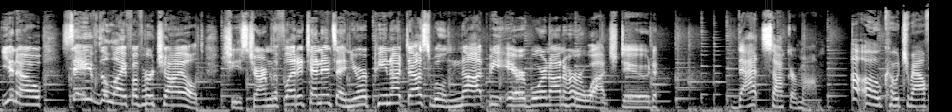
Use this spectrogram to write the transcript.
you know, save the life of her child. She's charmed the flight attendants, and your peanut dust will not be airborne on her watch, dude. That soccer mom. Uh oh, Coach Ralph,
